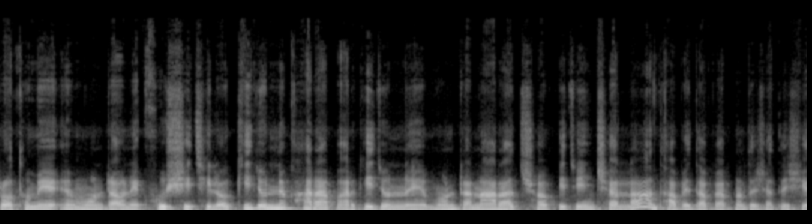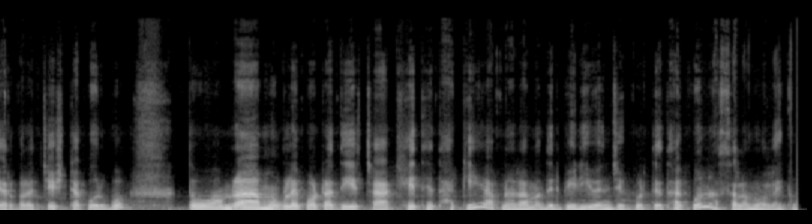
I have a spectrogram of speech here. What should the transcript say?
প্রথমে মনটা অনেক খুশি ছিল। কী জন্য খারাপ আর কী জন্য মনটা নারাজ সব কিছু ইনশাল্লাহ ধাপে ধাপে আপনাদের সাথে শেয়ার করার চেষ্টা করব। তো আমরা মোগলাই পটা দিয়ে চা খেতে থাকি, আপনারা আমাদের ভিডিও এনজয় করতে থাকুন। আসসালামু আলাইকুম।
